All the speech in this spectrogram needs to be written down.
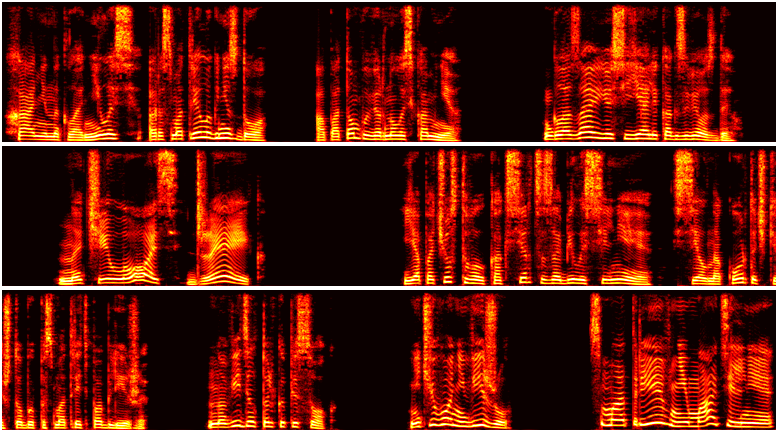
Хани наклонилась, рассмотрела гнездо, а потом повернулась ко мне. Глаза ее сияли, как звезды. «Началось, Джейк!» Я почувствовал, как сердце забилось сильнее, сел на корточки, чтобы посмотреть поближе. Но видел только песок. «Ничего не вижу!» «Смотри внимательнее!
